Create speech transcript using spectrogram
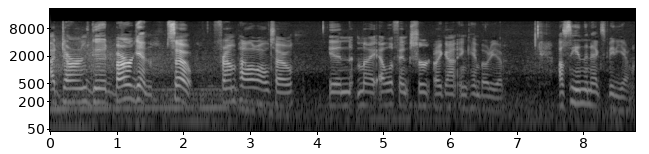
a darn good bargain. So, from Palo Alto, in my elephant shirt I got in Cambodia. I'll see you in the next video.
